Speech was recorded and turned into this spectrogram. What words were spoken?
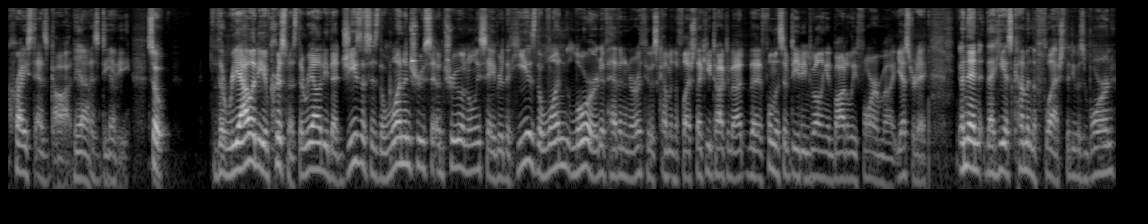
Christ as God, Yeah, as yeah. deity. So the reality of Christmas, the reality that Jesus is the one and true, sa- true and only Savior, that He is the one Lord of heaven and earth who has come in the flesh, like you talked about, the fullness of deity Mhm. dwelling in bodily form uh, yesterday, and then that He has come in the flesh, that He was born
